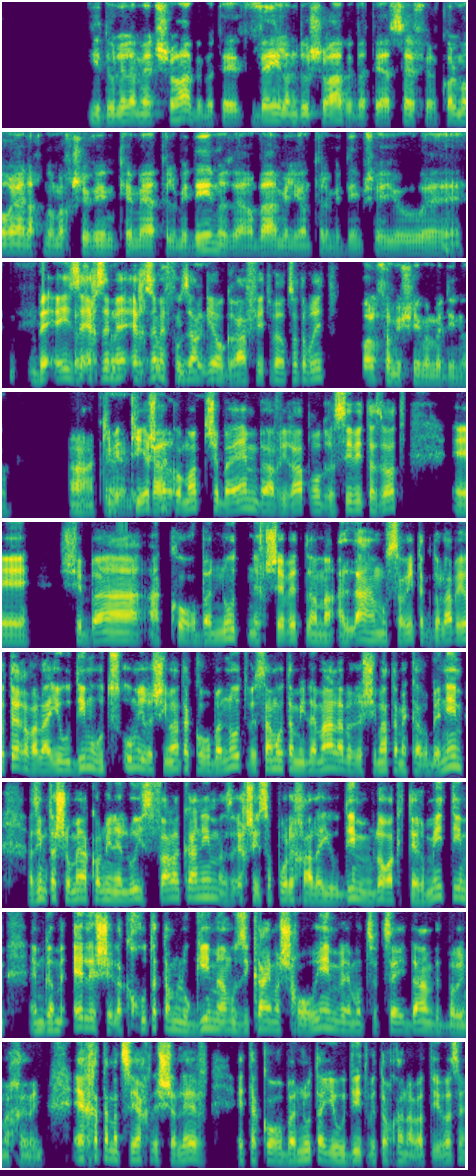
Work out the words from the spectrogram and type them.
ידעו ללמד שואה בבתי, וילמדו שואה בבתי הספר. כל מורה אנחנו מחשיבים כמאה תלמידים, אז זה ארבעה מיליון תלמידים שיהיו... אה, באיזה, איך זה, איך זה מפוזר גיאוגרפית בארצות הברית? כל חמישים המדינות. אה, כי, כי יש מקומות שבהם באווירה הפרוגרסיבית הזאת, אה, שבה הקורבנות נחשבת למעלה המוסרית הגדולה ביותר אבל היהודים הוצאו מרשימת הקורבנות ושמו אותם מלמעלה ברשימת המקרבנים אז אם אתה שומע כל מיני לואיס פרקנים אז איך שיספרו לך על היהודים הם לא רק טרמיטים הם גם אלה שלקחו את התמלוגים מהמוזיקאים השחורים והם מוצצי דם ודברים אחרים איך אתה מצליח לשלב את הקורבנות היהודית בתוך הנרטיב הזה?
